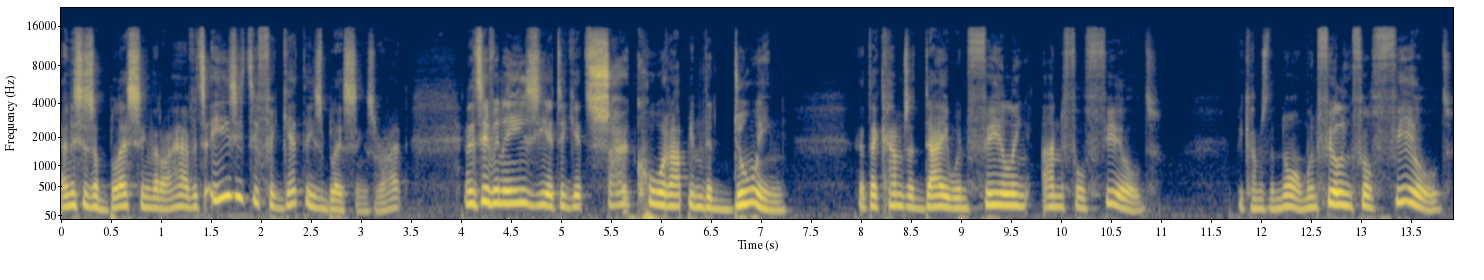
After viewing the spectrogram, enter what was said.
And this is a blessing that I have. It's easy to forget these blessings, right? And it's even easier to get so caught up in the doing that there comes a day when feeling unfulfilled becomes the norm. When feeling fulfilled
